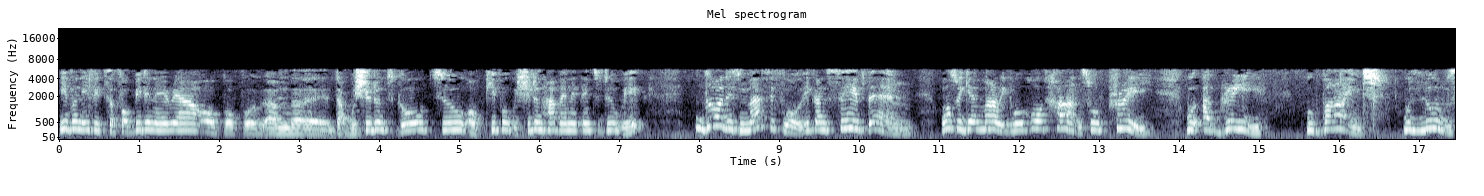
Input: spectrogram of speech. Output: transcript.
even if it's a forbidden area or, or um, uh, that we shouldn't go to or people we shouldn't have anything to do with god is merciful he can save them once we get married we'll hold hands we'll pray we'll agree we'll bind, we'll lose,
